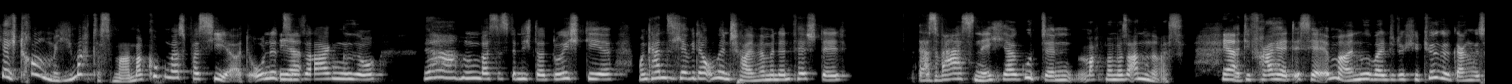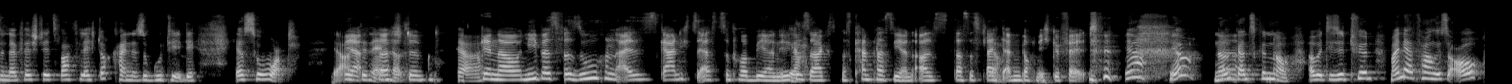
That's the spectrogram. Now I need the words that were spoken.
ja, ich traue mich, ich mache das mal, mal gucken, was passiert, ohne ja. zu sagen so, ja, hm, was ist, wenn ich da durchgehe? Man kann sich ja wieder umentscheiden, wenn man dann feststellt, das war's nicht. Ja gut, dann macht man was anderes. Ja. Die Freiheit ist ja immer, nur weil du durch die Tür gegangen bist und dann feststellst, war vielleicht doch keine so gute Idee. Ja, so what? Ja, ja das stimmt. Ja. Genau, lieber es versuchen, als es gar nicht zuerst zu probieren. Wie ja. du sagst, was kann passieren, als dass es vielleicht ja. einem doch nicht gefällt. Ja, ja, ne, ja, ganz genau. Aber diese Türen, meine Erfahrung ist auch,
